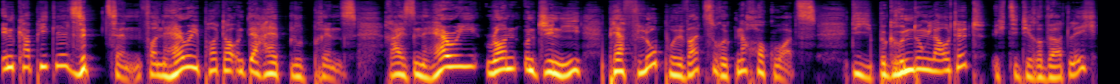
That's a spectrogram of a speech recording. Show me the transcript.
In Kapitel 17 von Harry Potter und der Halbblutprinz reisen Harry, Ron und Ginny per Flohpulver zurück nach Hogwarts. Die Begründung lautet, ich zitiere wörtlich,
